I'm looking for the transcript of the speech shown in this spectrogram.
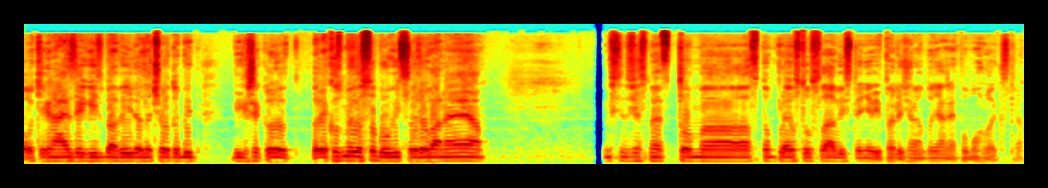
o těch nájezdech víc bavit a začalo to být, bych řekl, jako s mojí osobou víc sledované a myslím, že jsme v tom, uh, v tom playoff s tou Slávy stejně vypadli, že nám to nějak nepomohlo extra.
